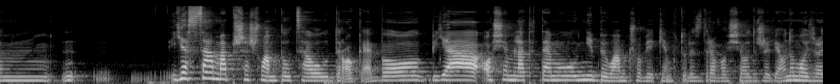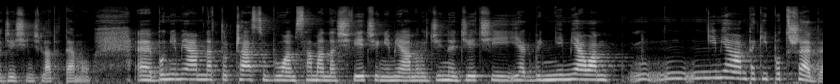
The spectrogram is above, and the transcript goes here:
Ym, ja sama przeszłam tą całą drogę, bo ja 8 lat temu nie byłam człowiekiem, który zdrowo się odżywiał, no może 10 lat temu, e, bo nie miałam na to czasu, byłam sama na świecie, nie miałam rodziny, dzieci, jakby nie miałam, nie miałam takiej potrzeby.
